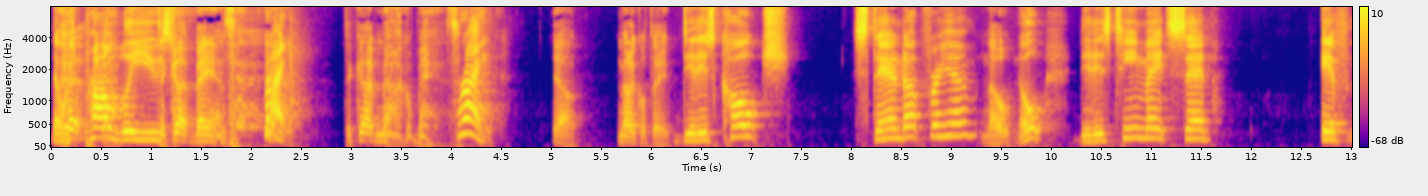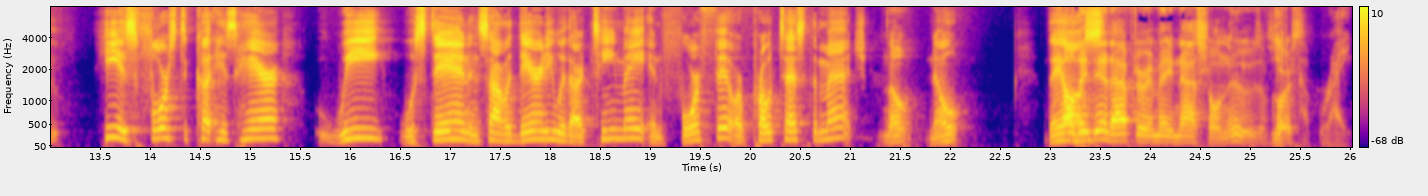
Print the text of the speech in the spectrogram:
That was probably used To cut bands. Right, to cut medical bands. right. Yeah. Medical tape. Did his coach stand up for him? Nope. Nope. Did his teammates said if he is forced to cut his hair, we will stand in solidarity with our teammate and forfeit or protest the match? Nope. Nope. They Oh, all they did after it made national news, of course. right.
